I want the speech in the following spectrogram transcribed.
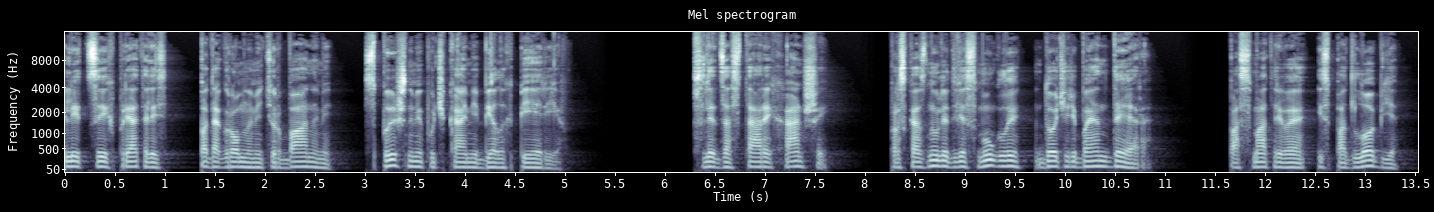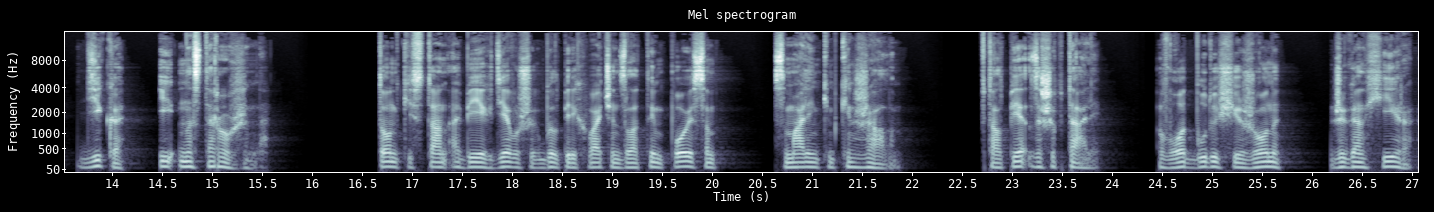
Лица их прятались под огромными тюрбанами с пышными пучками белых перьев. Вслед за старой ханшей проскользнули две смуглые дочери Баяндера, посматривая из-под лобья дико и настороженно. Тонкий стан обеих девушек был перехвачен золотым поясом с маленьким кинжалом. В толпе зашептали. Вот будущие жены Джиганхира.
